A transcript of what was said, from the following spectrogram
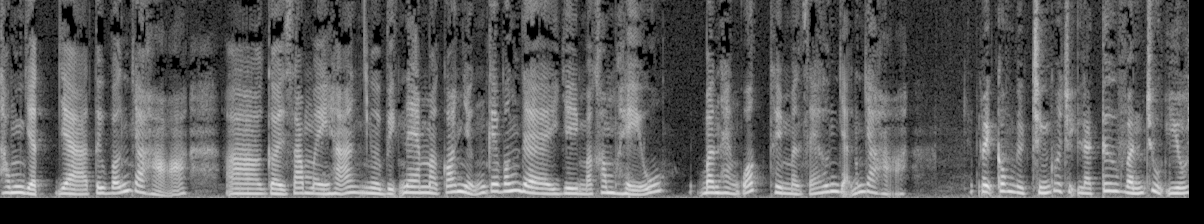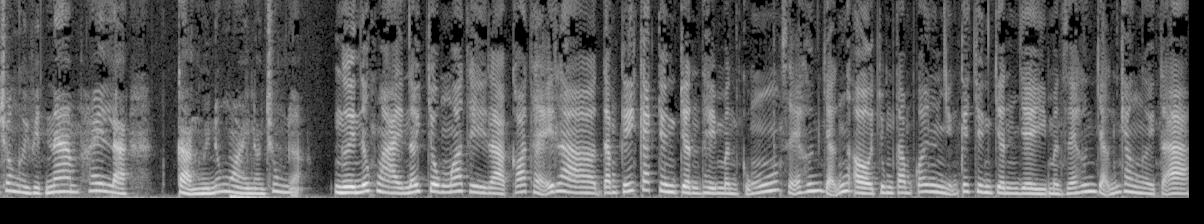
thông dịch và tư vấn cho họ à, rồi xong thì hả người Việt Nam mà có những cái vấn đề gì mà không hiểu bên Hàn Quốc thì mình sẽ hướng dẫn cho họ. Vậy công việc chính của chị là tư vấn chủ yếu cho người Việt Nam hay là cả người nước ngoài nói chung nữa? Người nước ngoài nói chung á, thì là có thể là đăng ký các chương trình thì mình cũng sẽ hướng dẫn ở trung tâm có những cái chương trình gì mình sẽ hướng dẫn cho người ta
